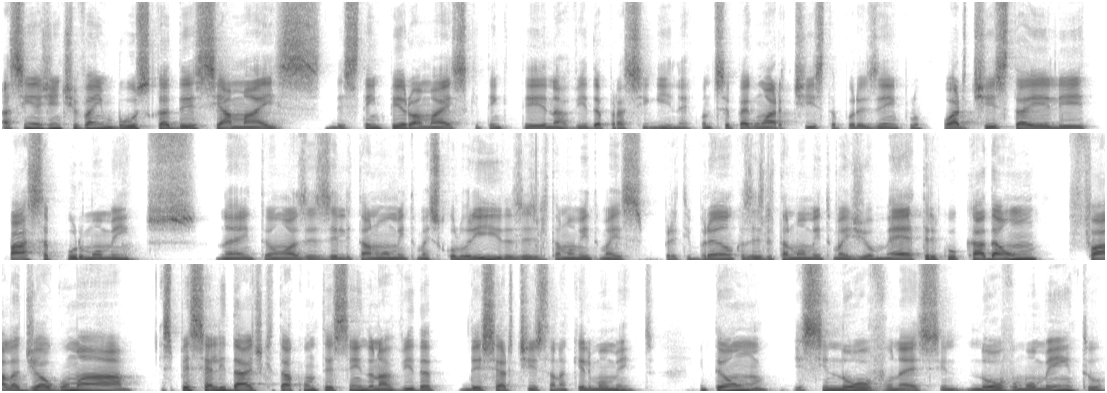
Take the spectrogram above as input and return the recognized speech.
Assim a gente vai em busca desse a mais, desse tempero a mais que tem que ter na vida para seguir, né? Quando você pega um artista, por exemplo, o artista ele passa por momentos, né? Então, às vezes ele está num momento mais colorido, às vezes ele está num momento mais preto e branco, às vezes ele está num momento mais geométrico. Cada um fala de alguma especialidade que está acontecendo na vida desse artista naquele momento. Então, esse novo, né? Esse novo momento,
